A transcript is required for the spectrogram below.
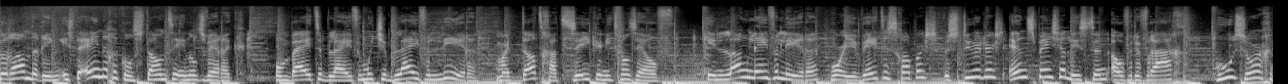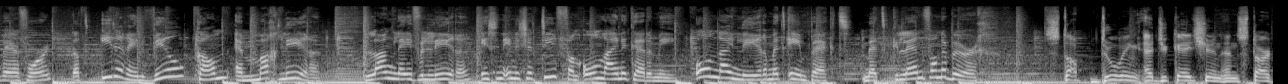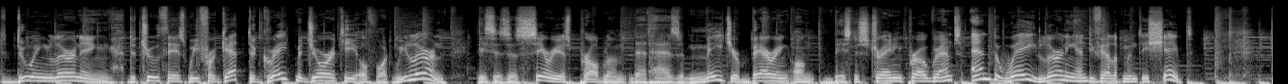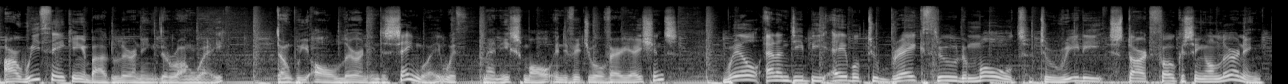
Verandering is de enige constante in ons werk. Om bij te blijven moet je blijven leren, maar dat gaat zeker niet vanzelf. In Lang Leven Leren hoor je wetenschappers, bestuurders en specialisten over de vraag: hoe zorgen we ervoor dat iedereen wil, kan en mag leren? Lang Leven Leren is een initiatief van Online Academy. Online leren met impact. Met Glenn van der Burg. Stop doing education and start doing learning. The truth is, we forget the great majority of what we learn. This is a serious problem that has a major bearing on business training programs and the way learning and development is shaped. Are we thinking about learning the wrong way? Don't we all learn in the same way with many small individual variations? Will L&D be able to break through the mold to really start focusing on learning?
